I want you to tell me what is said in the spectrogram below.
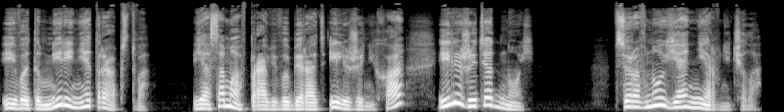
и в этом мире нет рабства. Я сама вправе выбирать или жениха, или жить одной. Все равно я нервничала.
